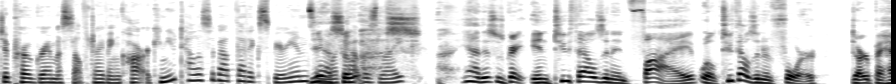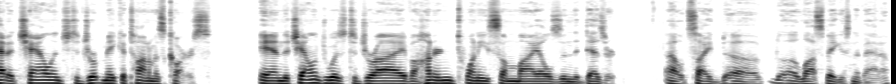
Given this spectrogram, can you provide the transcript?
to program a self-driving car. Can you tell us about that experience and what that was like? Yeah, this was great. In 2005, well, 2004, DARPA had a challenge to dr- make autonomous cars. And the challenge was to drive 120 some miles in the desert outside uh, uh, Las Vegas, Nevada.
